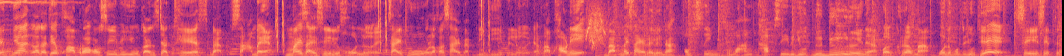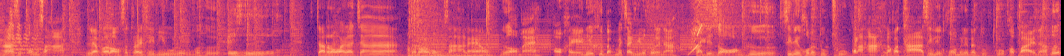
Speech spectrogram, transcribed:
คลิปนี้เราจะเทียบความร้อนของ CPU กันจะเทสแบบ 3 แบบ ไม่ใส่ซิลิโคนเลย ใส่ทูแล้วก็ใส่แบบดีๆ ไปเลยนะครับคราวนี้แบบไม่ใส่อะไรเลยนะ เอาซิงค์วางทับ CPU ดื้อๆเลยเนี่ย เปิดเครื่องมาอุณหภูมิจะอยู่ที่ 40-50 องศา แล้วก็ลองสเตรส CPU ลงก็คือ โอ้โห จะร้อยแล้วจ้า จะร้อยองศาแล้วนึกออกไหมโอเค นี่คือแบบไม่ใส่ซิลิโคนเลยนะแบบที่ 2 คือซิลิโคนแบบถูกๆละอะเราก็ทาซิลิโคนไปเลยแบบถูกๆเข้าไปนะครับปุ๊บ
